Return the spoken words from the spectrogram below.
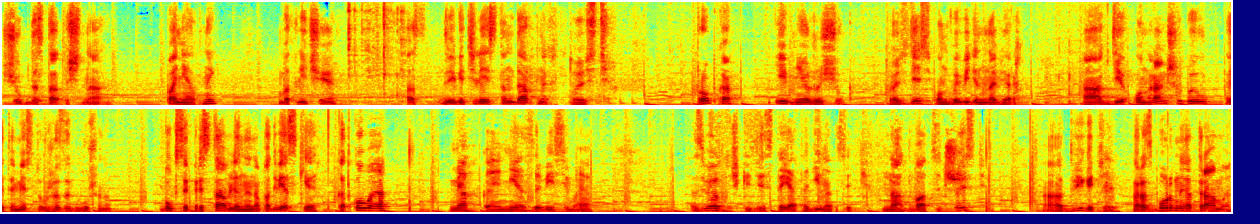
Щуп достаточно понятный, в отличие от двигателей стандартных. То есть пробка и в нее же щуп. То есть здесь он выведен наверх. А где он раньше был, это место уже заглушено. Буксы представлены на подвеске катковая, мягкая, независимая. Звездочки здесь стоят 11 на 26. А, двигатель разборный от рамы,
